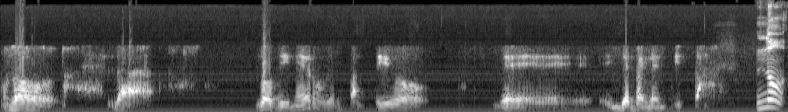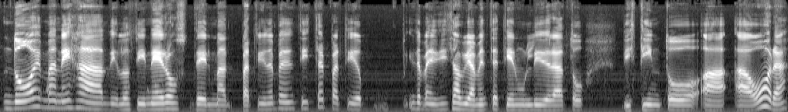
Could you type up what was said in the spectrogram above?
los, la, los dineros del partido de independentista. No, no maneja los dineros del Partido Independentista. El Partido Independentista obviamente tiene un liderato distinto a, ahora.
